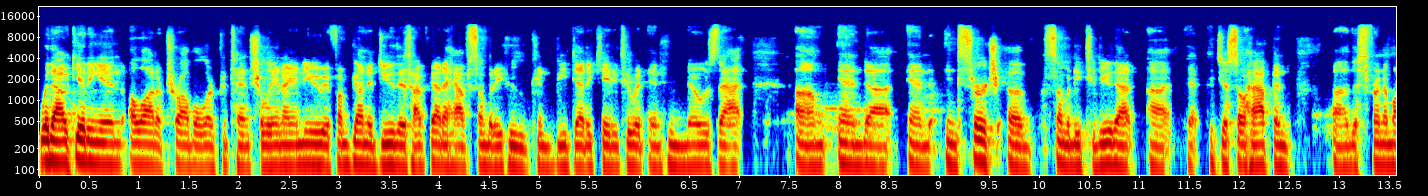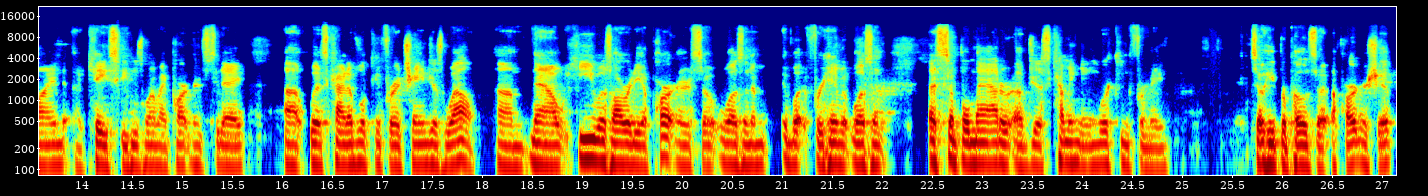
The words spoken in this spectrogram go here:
without getting in a lot of trouble or potentially. And I knew if I'm going to do this, I've got to have somebody who can be dedicated to it and who knows that. Um, and uh, and in search of somebody to do that, uh, it just so happened uh, this friend of mine, uh, Casey, who's one of my partners today, uh, was kind of looking for a change as well. Um, now he was already a partner, so it wasn't a, for him. It wasn't a simple matter of just coming and working for me. So he proposed a, a partnership,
